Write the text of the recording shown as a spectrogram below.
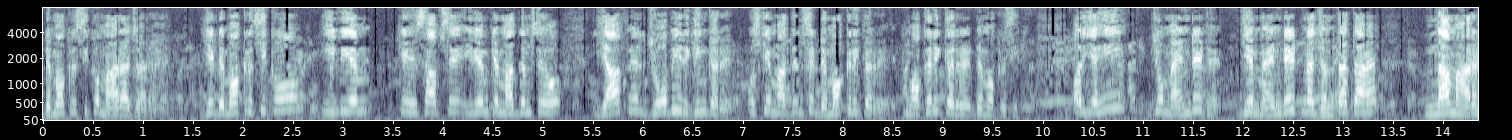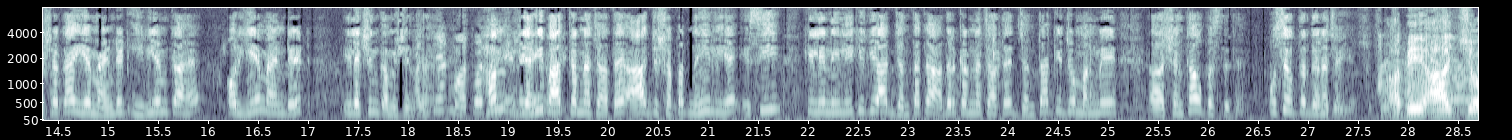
डेमोक्रेसी को मारा जा रहा है। ये डेमोक्रेसी को ईवीएम के हिसाब से ईवीएम के माध्यम से हो, या फिर जो भी रिगिंग करे, उसके माध्यम से डेमोक्री कर रहे मौकरी कर रहे डेमोक्रेसी की। और यही जो मैंडेट है, ये मैंडेट न जनता का है, न महाराष्ट्र का है, ये मैंडेट ईवीएम का है, और ये मैंडेट इलेक्शन कमीशन का है हम यही बात करना चाहते हैं आज जो शपथ नहीं लिए इसी के लिए नहीं लिए क्योंकि आज जनता का आदर करना चाहते हैं जनता के जो मन में शंका उपस्थित है उसे उत्तर देना चाहिए। अभी आज जो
